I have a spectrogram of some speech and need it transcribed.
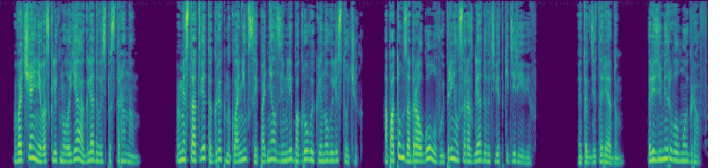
— в отчаянии воскликнула я, оглядываясь по сторонам. Вместо ответа Грег наклонился и поднял с земли багровый кленовый листочек, а потом задрал голову и принялся разглядывать ветки деревьев. «Это где-то рядом», — резюмировал мой граф.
